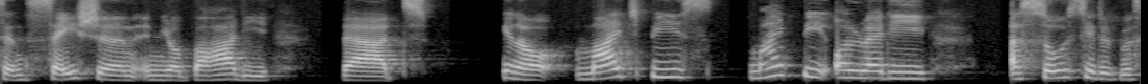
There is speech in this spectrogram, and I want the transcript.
sensation in your body that you know might be might be already associated with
